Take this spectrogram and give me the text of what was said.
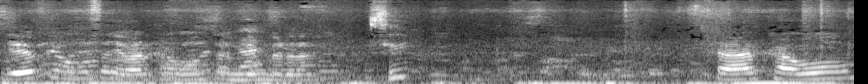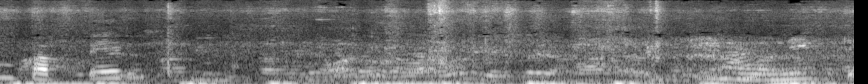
Yo creo que vamos a llevar jabón también, ¿verdad? Sí. Llevar jabón, papel. Jabonito.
